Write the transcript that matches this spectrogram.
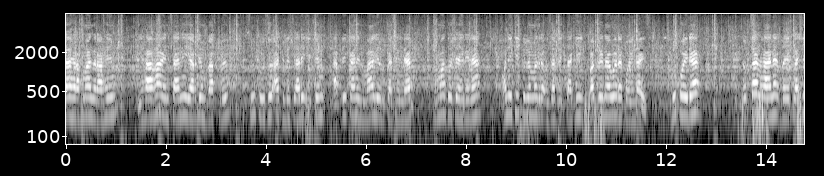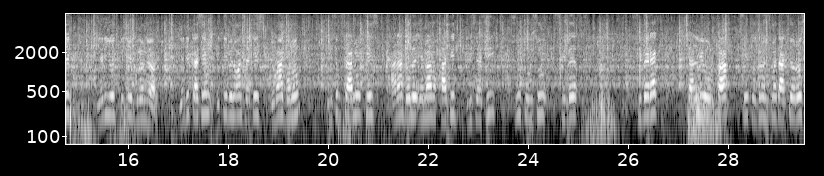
Bismillahirrahmanirrahim. İHA İnsani Yardım Vakfı su kuyusu açılışları için Afrika'nın Mali ülkesinde Kumanto şehrine 12 kilometre uzaklıktaki Bablenavara koyundayız. Bu koyda 90 hane ve yaklaşık 700 kişi bulunuyor. 7 Kasım 2018 Cuma günü Yusuf Sami Kiz Anadolu İmam Hatip Lisesi su kuyusu Siber, Siberek Şanlıurfa su kuyusuna hizmet açıyoruz.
